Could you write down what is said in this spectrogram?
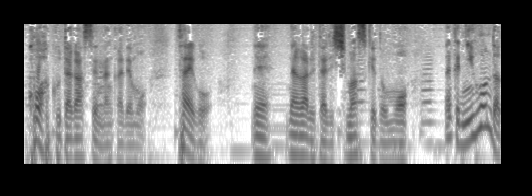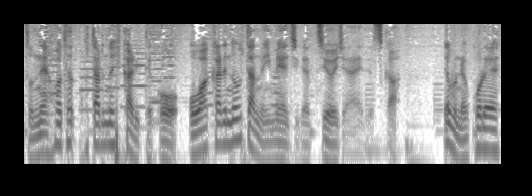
紅白歌合戦なんかでも最後、ね、流れたりしますけども、なんか日本だとね、ホタルの光ってこう、お別れの歌のイメージが強いじゃないですか。でもね、これ、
